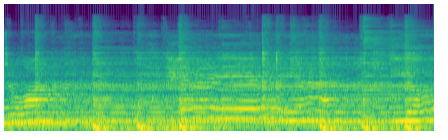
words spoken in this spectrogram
wonder why. Hey, yeah, yeah. You're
